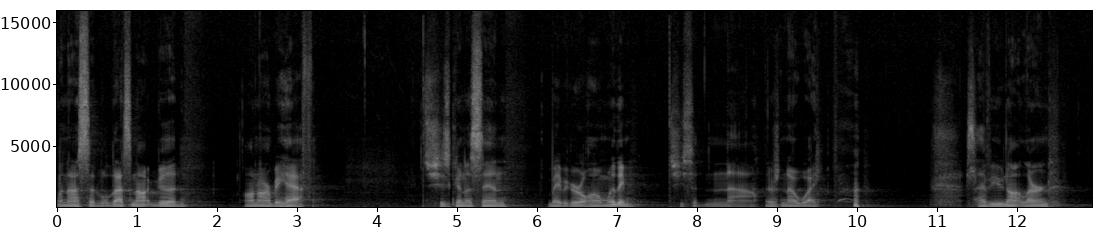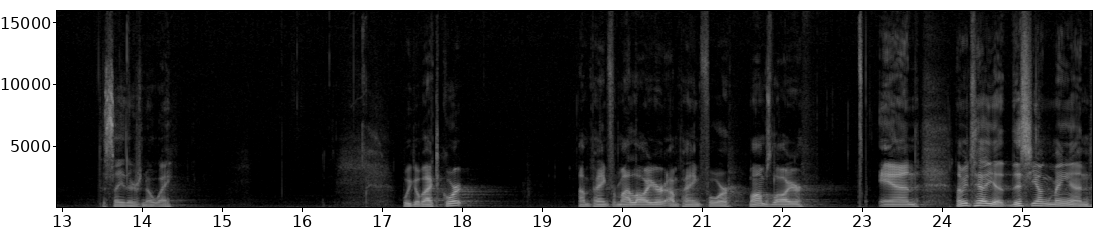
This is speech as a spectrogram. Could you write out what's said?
And I said, Well, that's not good on our behalf. She's going to send baby girl home with him. She said, Nah, there's no way. so have you not learned to say there's no way? We go back to court. I'm paying for my lawyer, I'm paying for mom's lawyer. And let me tell you, this young man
